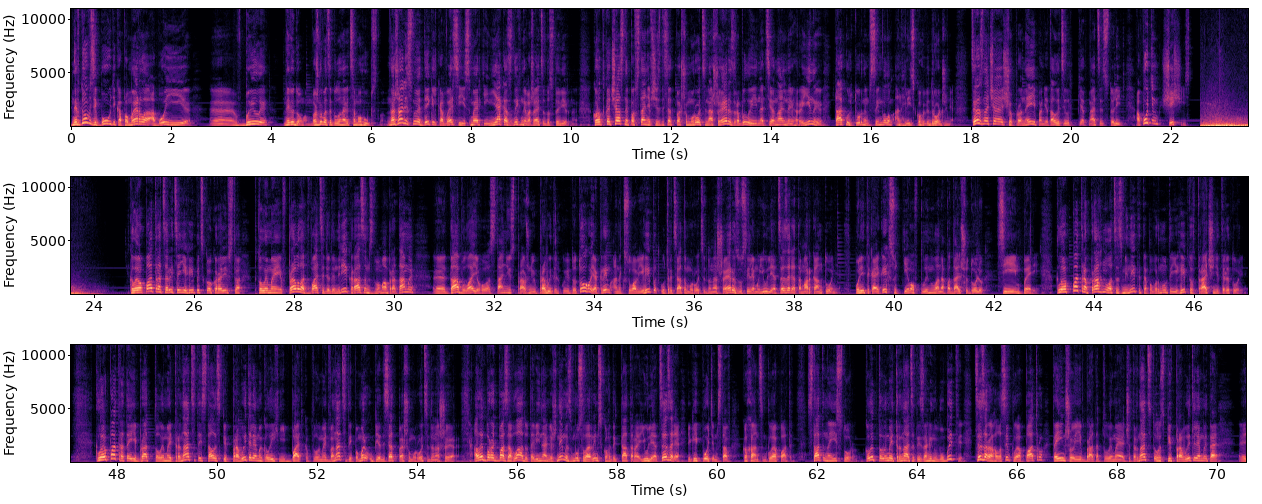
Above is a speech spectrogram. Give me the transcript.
Невдовзі Боудіка померла або її е, вбили. Невідомо, можливо, це було навіть самогубство. На жаль, існує декілька версій її смерті, і ніяка з них не вважається достовірною. Короткочасне повстання в 61-му році нашої ери зробило її національною героїною та культурним символом англійського відродження. Це означає, що про неї пам'ятали цілих 15 століть, а потім ще 6. Клеопатра, цариця Єгипетського королівства Птолемеїв, правила 21 рік разом з двома братами та була його останньою справжньою правителькою до того, як Рим анексував Єгипет у 30-му році до нашої ери зусиллями Юлія Цезаря та Марка Антонія, політика яких суттєво вплинула на подальшу долю всієї імперії. Клеопатра прагнула це змінити та повернути Єгипту втрачені території. Клеопатра та її брат Птолемей XIII стали співправителями, коли їхній батько Птолемей XII помер у 51-му році до нашої ери. Але боротьба за владу та війна між ними змусила римського диктатора Юлія Цезаря, який потім став коханцем Клеопатри, стати на її сторону. Коли Птолемей XIII загинув у битві, Цезар оголосив Клеопатру та іншого її брата Птолемея XIV співправителями та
